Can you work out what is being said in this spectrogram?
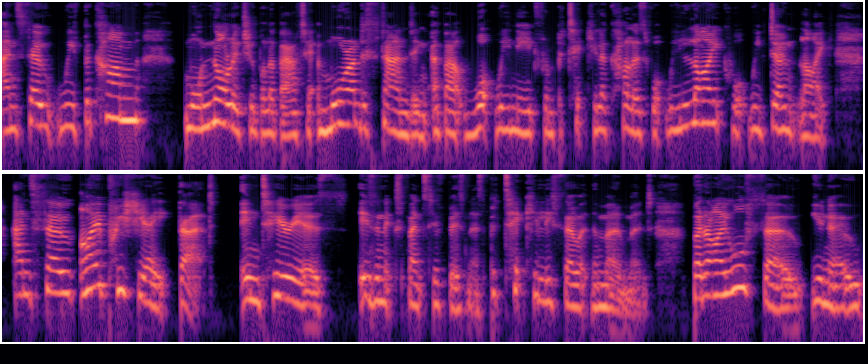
And so we've become more knowledgeable about it and more understanding about what we need from particular colours, what we like, what we don't like. And so I appreciate that interiors is an expensive business, particularly so at the moment. But I also, you know,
